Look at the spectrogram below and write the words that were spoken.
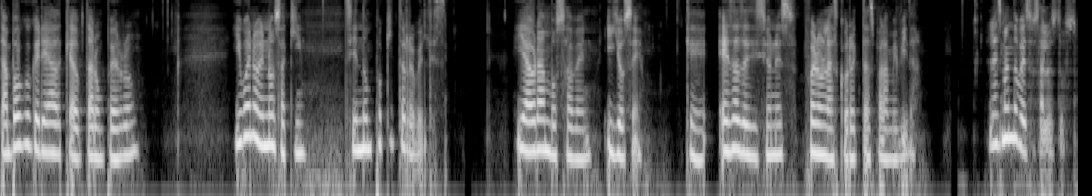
tampoco quería que adoptara un perro. Y bueno, venos aquí, siendo un poquito rebeldes. Y ahora ambos saben, y yo sé, que esas decisiones fueron las correctas para mi vida. Les mando besos a los dos.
